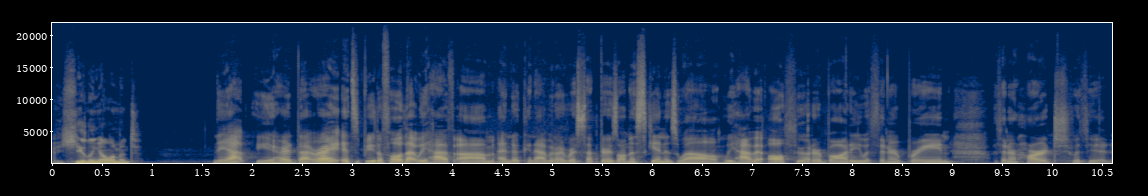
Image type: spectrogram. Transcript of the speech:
healing element Yep, you heard that right. It's beautiful that we have um, endocannabinoid receptors on the skin as well. We have it all throughout our body, within our brain, within our heart. With it,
